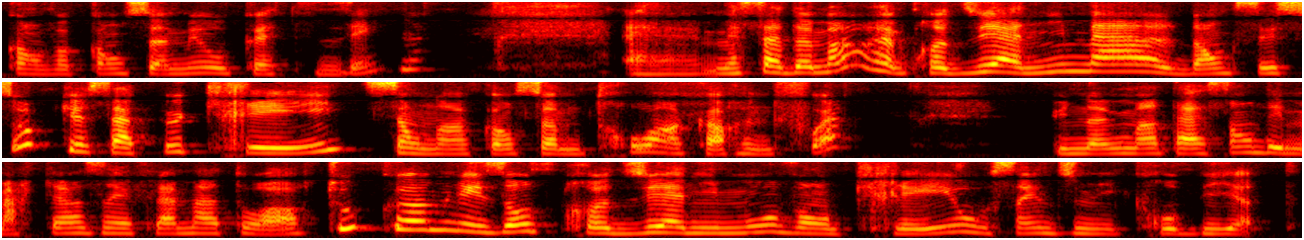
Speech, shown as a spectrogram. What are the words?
qu'on va consommer au quotidien. Euh, mais ça demeure un produit animal. Donc, c'est sûr que ça peut créer, si on en consomme trop, encore une fois, une augmentation des marqueurs inflammatoires, tout comme les autres produits animaux vont créer au sein du microbiote.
